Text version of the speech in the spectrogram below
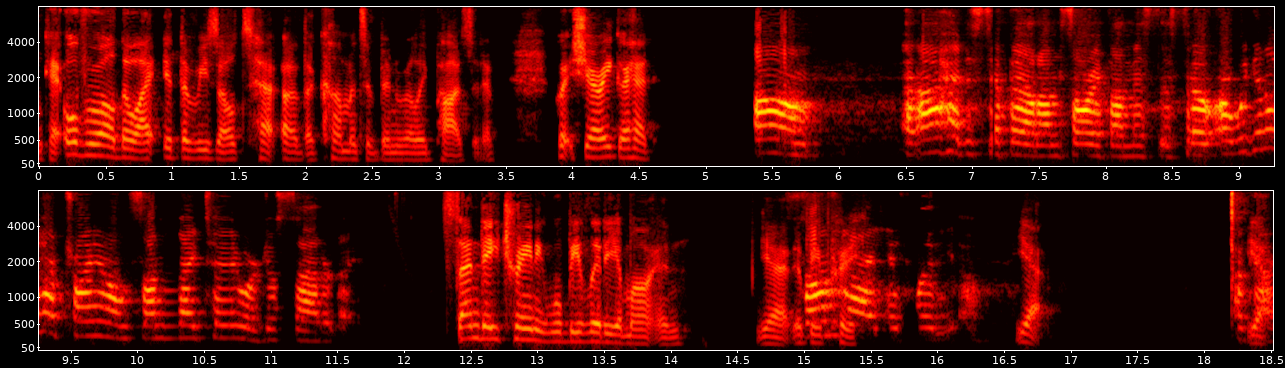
okay overall though i the results ha- uh, the comments have been really positive Great, sherry go ahead Um, and I had to step out. I'm sorry if I missed this. So are we gonna have training on Sunday too, or just Saturday? sunday training will be lydia martin yeah it'll be Sunday pretty is Lydia. yeah Okay. yeah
